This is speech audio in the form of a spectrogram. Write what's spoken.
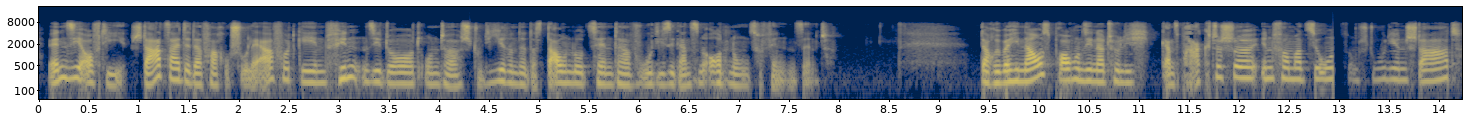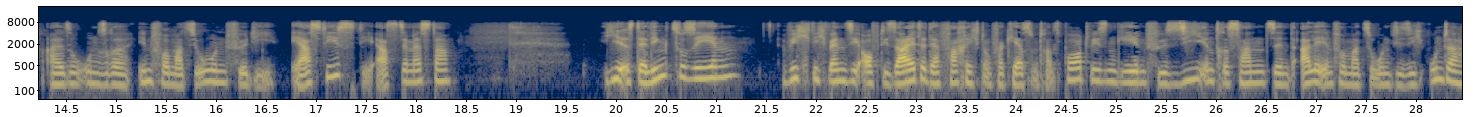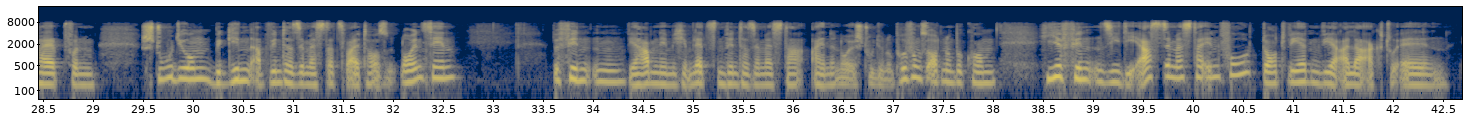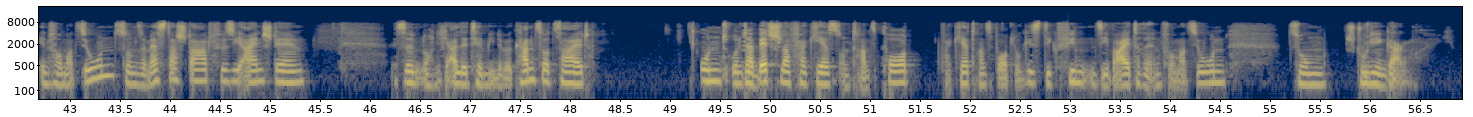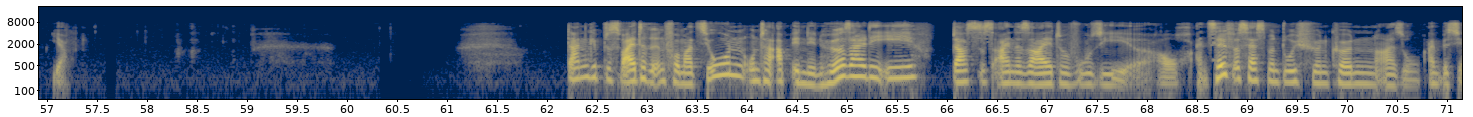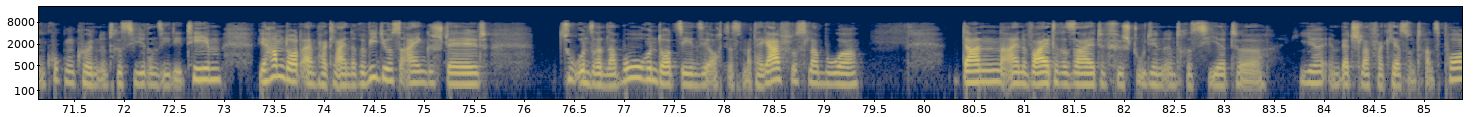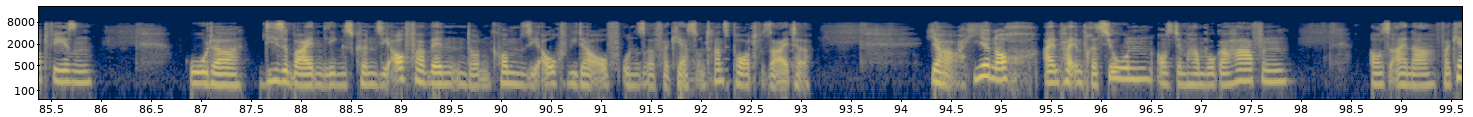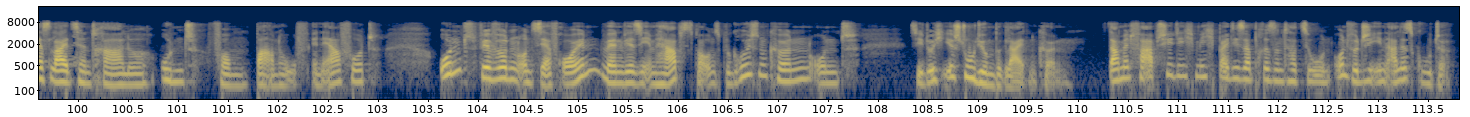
Wenn Sie auf die Startseite der Fachhochschule Erfurt gehen, finden Sie dort unter Studierende das Download Center, wo diese ganzen Ordnungen zu finden sind. Darüber hinaus brauchen Sie natürlich ganz praktische Informationen zum Studienstart, also unsere Informationen für die Erstis, die Erstsemester. Hier ist der Link zu sehen. Wichtig, wenn Sie auf die Seite der Fachrichtung Verkehrs- und Transportwesen gehen. Für Sie interessant sind alle Informationen, die sich unterhalb vom Studium Beginn ab Wintersemester 2019 befinden. Wir haben nämlich im letzten Wintersemester eine neue Studien- und Prüfungsordnung bekommen. Hier finden Sie die Erstsemesterinfo. Dort werden wir alle aktuellen Informationen zum Semesterstart für Sie einstellen. Es sind noch nicht alle Termine bekannt zurzeit. Und unter Bachelor Verkehrs- und Transport, Verkehr, Transport, Logistik finden Sie weitere Informationen zum Studiengang. Dann gibt es weitere Informationen unter abindenhörsaal.de. Das ist eine Seite, wo Sie äh, auch ein Self-Assessment durchführen können, also ein bisschen gucken können, interessieren Sie die Themen. Wir haben dort ein paar kleinere Videos eingestellt zu unseren Laboren. Dort sehen Sie auch das Materialflusslabor. Dann eine weitere Seite für Studieninteressierte hier im Bachelor Verkehrs- und Transportwesen. Oder diese beiden Links können Sie auch verwenden, dann kommen Sie auch wieder auf unsere Verkehrs- und Transportseite. Ja, hier noch ein paar Impressionen aus dem Hamburger Hafen, aus einer Verkehrsleitzentrale und vom Bahnhof in Erfurt. Und wir würden uns sehr freuen, wenn wir Sie im Herbst bei uns begrüßen können und Sie durch Ihr Studium begleiten können. Damit verabschiede ich mich bei dieser Präsentation und wünsche Ihnen alles Gute.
